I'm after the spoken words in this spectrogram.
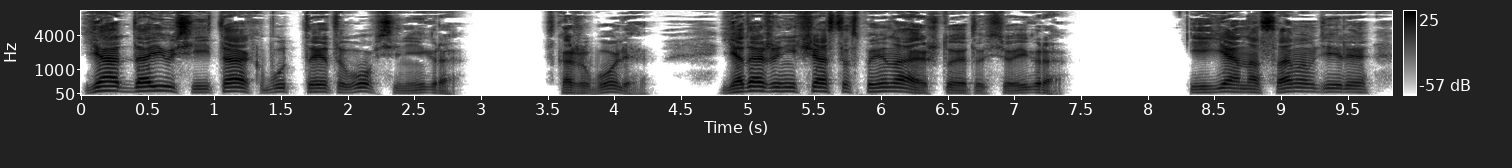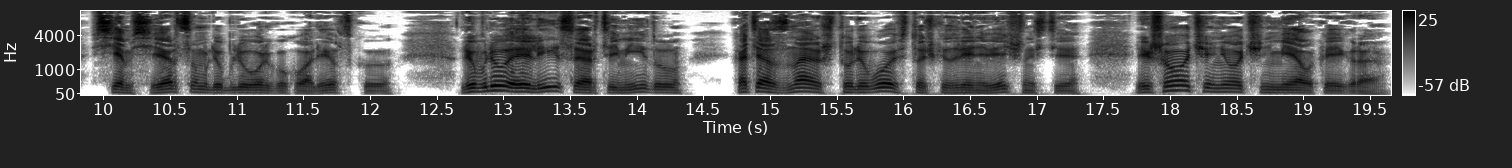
Я отдаюсь ей так, будто это вовсе не игра. Скажу более, я даже не часто вспоминаю, что это все игра. И я на самом деле всем сердцем люблю Ольгу Ковалевскую, люблю Элис и Артемиду, хотя знаю, что любовь с точки зрения вечности — лишь очень-очень мелкая игра,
